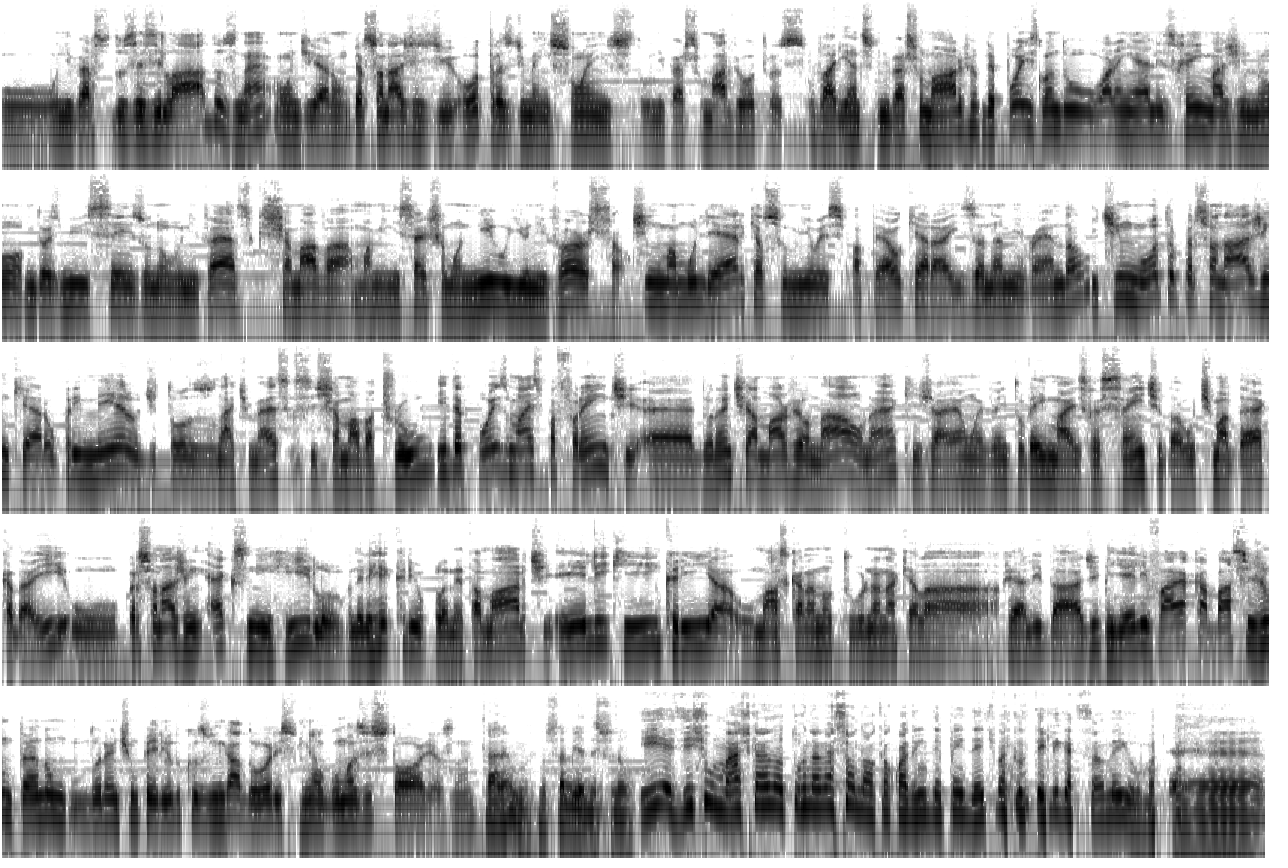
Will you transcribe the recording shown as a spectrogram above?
o universo dos exilados, né? Onde eram personagens de outras dimensões do universo Marvel, outras variantes do universo Marvel. Depois, quando o Warren Ellis reimaginou em 2006 o novo universo, que chamava uma minissérie chamou New Universal, tinha uma mulher que assumiu esse papel, que era a Izanami Randall, e tinha um outro personagem que era o primeiro de todos os Night Masks, que se chamava True. E depois, mais pra frente, é, durante a Marvel Now, né, que já é um evento bem mais recente, da última década aí, o personagem Ex Nihilo, quando ele recria o planeta Marte, ele que cria o Máscara Noturna naquela realidade, e ele vai acabar se juntando um- durante um período com os Vingadores em algumas histórias, né? Caramba, não sabia disso não. E existe um Máscara Noturna Nacional, que é um quadrinho independente, mas que não tem ligação nenhuma. É.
